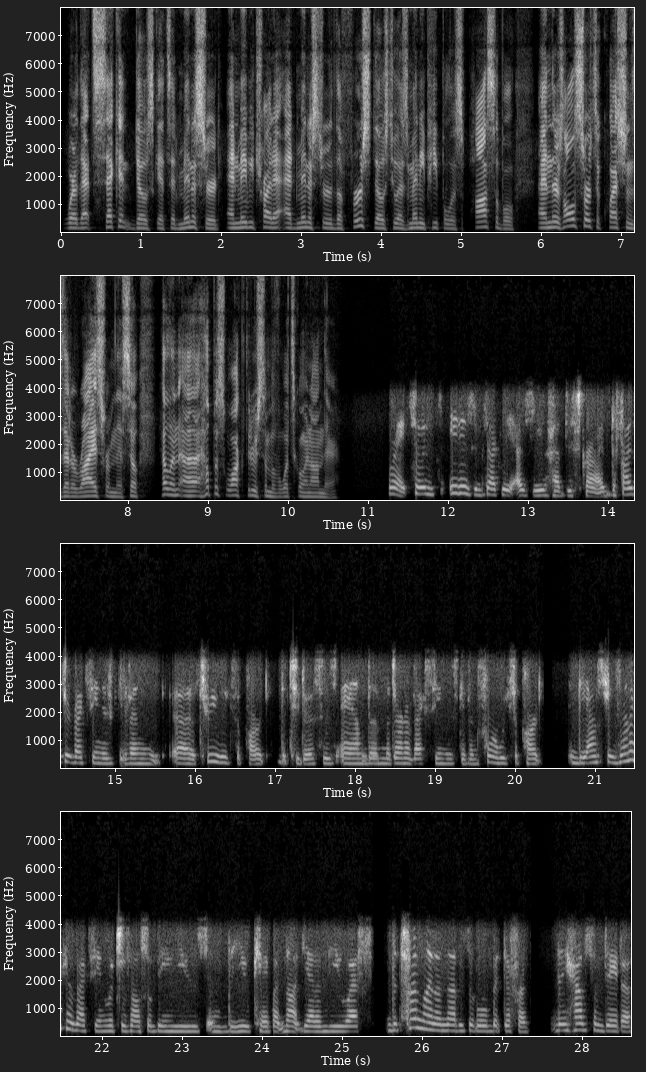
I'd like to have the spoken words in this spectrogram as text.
where that second dose gets administered and maybe try to administer the first dose to as many people as possible. And there's all sorts of questions that arise from this. So, Helen, uh, help us walk through some of what's going on there. Right. So it is exactly as you have described. The Pfizer vaccine is given uh, three weeks apart, the two doses, and the Moderna vaccine is given four weeks apart. The AstraZeneca vaccine, which is also being used in the UK but not yet in the US, the timeline on that is a little bit different. They have some data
